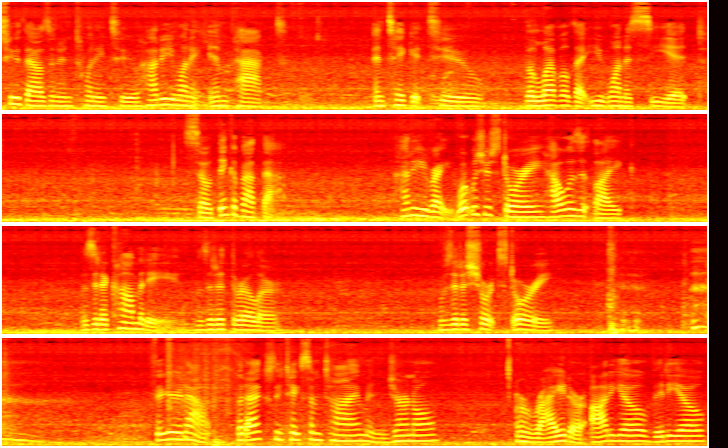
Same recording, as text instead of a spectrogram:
2022? How do you want to impact and take it to the level that you want to see it? So think about that. How do you write? What was your story? How was it like? Was it a comedy? Was it a thriller? Was it a short story? figure it out. But actually take some time and journal or write or audio, video.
